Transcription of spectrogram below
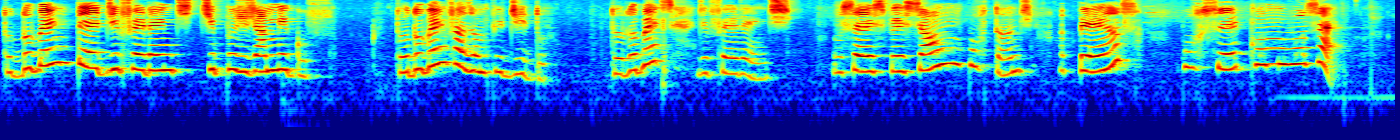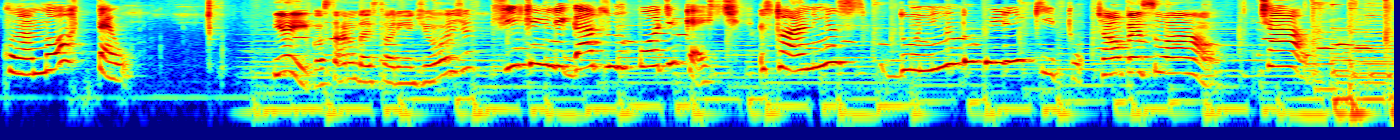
Tudo bem ter diferentes tipos de amigos. Tudo bem fazer um pedido. Tudo bem ser diferente. Você é especial e importante apenas por ser como você é. Com amor, Theo. E aí, gostaram da historinha de hoje? Fiquem ligados no podcast. Historinhas do Ninho do Periquito. Tchau, pessoal! Tchau!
